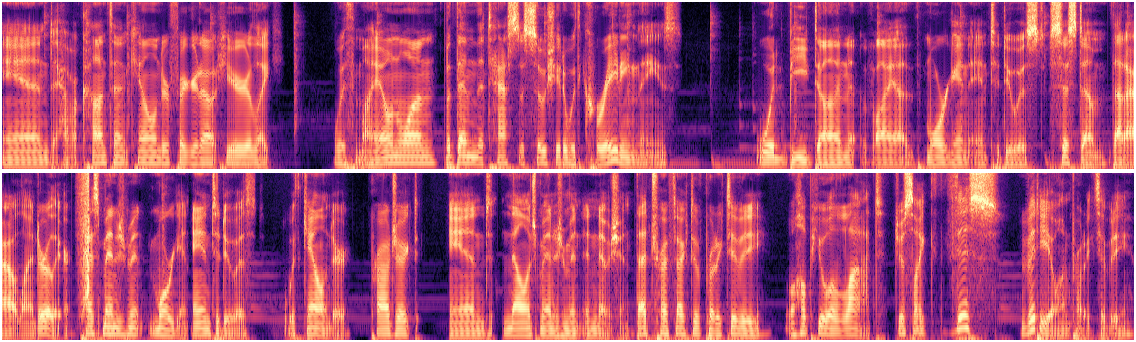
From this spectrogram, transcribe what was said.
and have a content calendar figured out here like with my own one. But then the tasks associated with creating these would be done via the Morgen and Todoist system that I outlined earlier. Task management, Morgen, and Todoist with calendar, project, and knowledge management in Notion. That trifecta of productivity will help you a lot, just like this video on productivity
